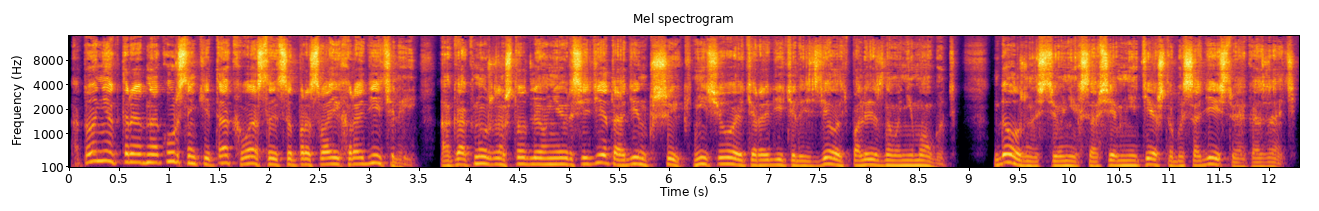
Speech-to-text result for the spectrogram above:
А то некоторые однокурсники так хвастаются про своих родителей, а как нужно что для университета, один пшик, ничего эти родители сделать полезного не могут. Должности у них совсем не те, чтобы содействие оказать.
